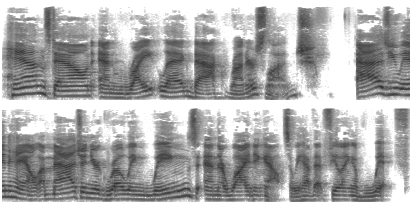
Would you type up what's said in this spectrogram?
Hands down and right leg back, runner's lunge. As you inhale, imagine you're growing wings and they're widening out. So we have that feeling of width.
